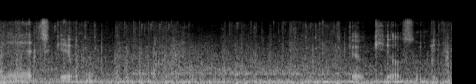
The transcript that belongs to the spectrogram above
Let's go. Go kill some people.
